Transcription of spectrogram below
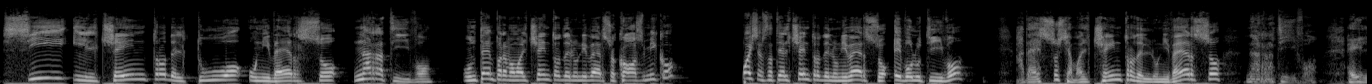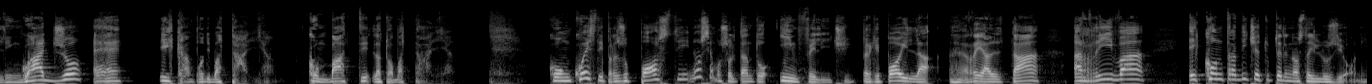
Sii il centro del tuo universo narrativo. Un tempo eravamo al centro dell'universo cosmico, poi siamo stati al centro dell'universo evolutivo, adesso siamo al centro dell'universo narrativo e il linguaggio è il campo di battaglia. Combatti la tua battaglia con questi presupposti non siamo soltanto infelici, perché poi la eh, realtà arriva e contraddice tutte le nostre illusioni.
